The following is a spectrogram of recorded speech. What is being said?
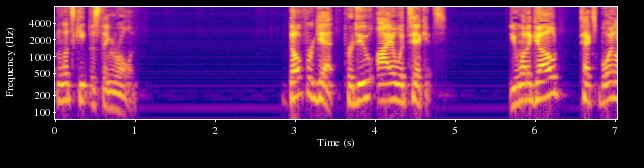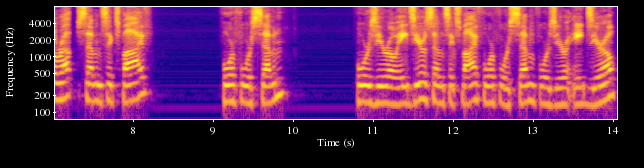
And let's keep this thing rolling. Don't forget, Purdue, Iowa tickets. You want to go? Text Boiler Up 765 447 4080 765 447 4080.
